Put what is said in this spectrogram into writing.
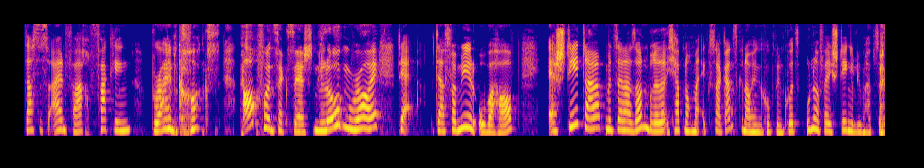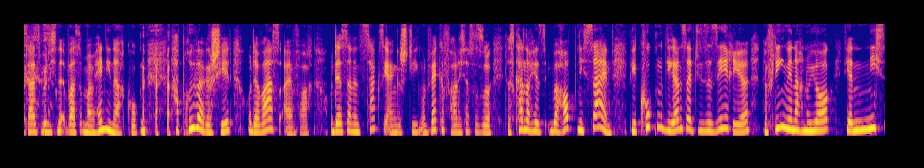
das ist einfach fucking Brian Cox, auch von Succession, Logan Roy, der das Familienoberhaupt. Er steht da mit seiner Sonnenbrille. Ich habe noch mal extra ganz genau hingeguckt, bin kurz unauffällig stehen geblieben, habe so getan, als würde ich was in meinem Handy nachgucken, hab rübergeschält und da war es einfach. Und der ist dann ins Taxi eingestiegen und weggefahren. Ich dachte so, das kann doch jetzt überhaupt nicht sein. Wir gucken die ganze Zeit diese Serie, dann fliegen wir nach New York, die ja nicht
